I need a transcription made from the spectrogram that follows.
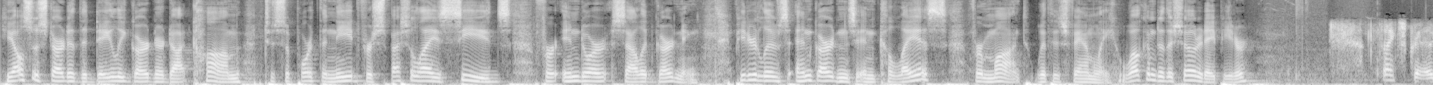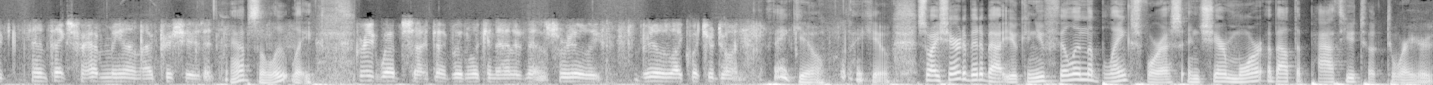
He also started the dailygardener.com to support the need for specialized seeds for indoor salad gardening. Peter lives and gardens in Calais, Vermont with his family. Welcome to the show today, Peter. Thanks, Greg, and thanks for having me on. I appreciate it. Absolutely. Great website. I've been looking at it, and it's really, really like what you're doing. Thank you. Thank you. So I shared a bit about you. Can you fill in the blanks for us and share more about the path you took to where you're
